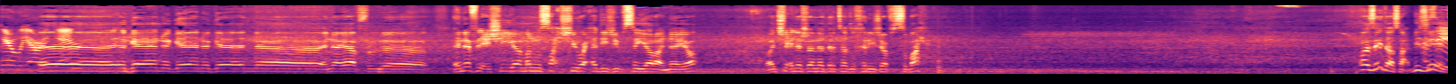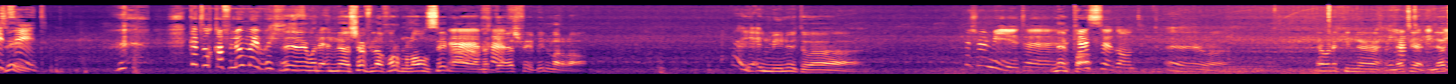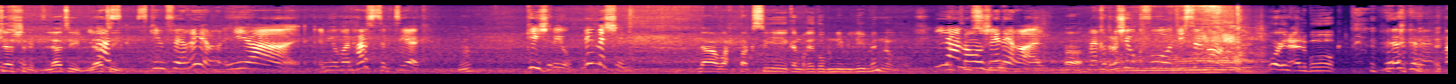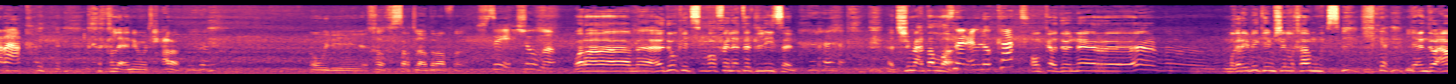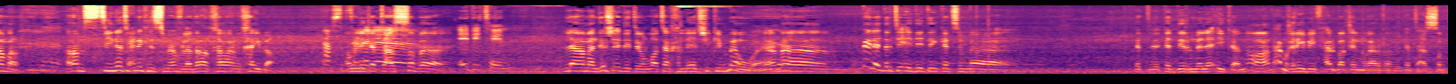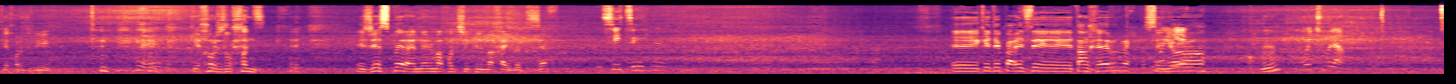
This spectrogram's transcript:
Here we are آه، again. again again again. آه، هنايا في هنا في العشية ما ننصحش شي واحد يجيب السيارة هنايا. وهادشي علاش أنا درت هاد الخريجة في الصباح. آه، وزيد اصاحبي زيد زيد, زيد. كتوقف له ما يبغيش. إيه ولان شاف الآخر ملونسي ما آه ما فيه بالمرة. يعني ال minute و 20 minutes, uh, Même pas. 15 secondes. ايوا لا ولكن لا تي لا تشرب لا تيب لا تيب ce qui est rare هي اليوم نهار السبت ياك كيجريو ما ماشيين لا واحد الطاكسي كنبغي يضربني من اليمين و... لا ما en général آه. ما يقدروش يوقفوا 10 secondes وين علبوك طراق قلعني وتحرم ويلي خسرت الهضره شتي حشومة. وراه هادو كيتسموا فلاتة اللسان هادشي ما عطا الله. خصنا نعملو cut. en cas de nerfs آه، المغربي كيمشي للخاموس. اللي عنده عامر. راه من الستينات حنا كنسمعوا في الهضره الخ- الخايبة. وملي كتعصب آه، editing لا ما نديرش éditer والله تنخلي هادشي كما هو. ما الا درتي editing كتسمى كت- كدير الملائكة. non أنا مغربي بحال باقي المغاربة. كتعصب كيخرج لي. كيخرج الخنز j'espère أنني ما قلت شي كلمة خايبة بزاف. نسيتي. Eh, ¿Qué te parece Tánger, señora? ¿Mm? muy chula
